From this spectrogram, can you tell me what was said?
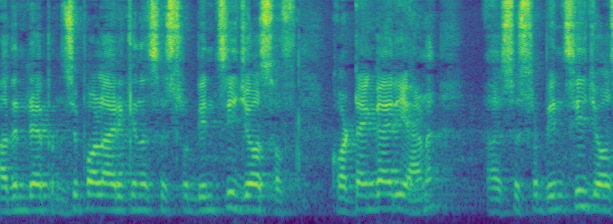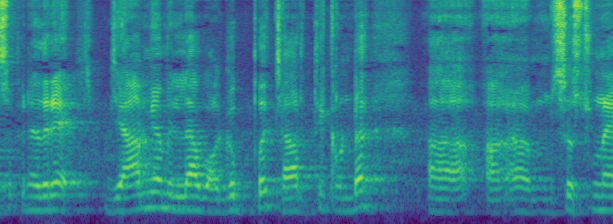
അതിന്റെ പ്രിൻസിപ്പാളായിരിക്കുന്ന സിസ്റ്റർ ബിൻസി ജോസഫ് കോട്ടയംകാരിയാണ്. സിസ്റ്റർ ബിൻസി ജോസഫിനെതിരെ ജാമ്യമില്ലാ വകുപ്പ് ചാർത്തിക്കൊണ്ട് സിസ്റ്ററിനെ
